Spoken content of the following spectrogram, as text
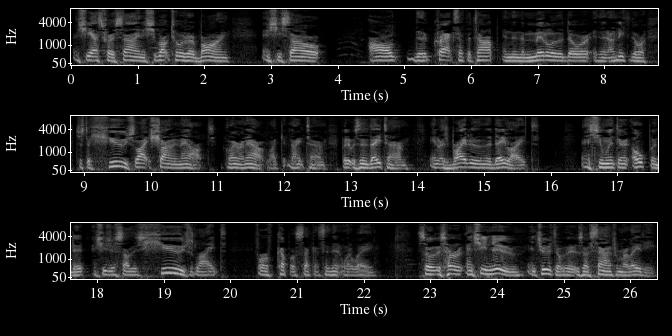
And she asked for a sign and she walked toward her barn and she saw all the cracks at the top and then the middle of the door and then underneath the door just a huge light shining out, glaring out like at nighttime. But it was in the daytime and it was brighter than the daylight and she went there and opened it, and she just saw this huge light for a couple of seconds, and then it went away. So it was her, and she knew, in truth, it was a sign from Our Lady.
